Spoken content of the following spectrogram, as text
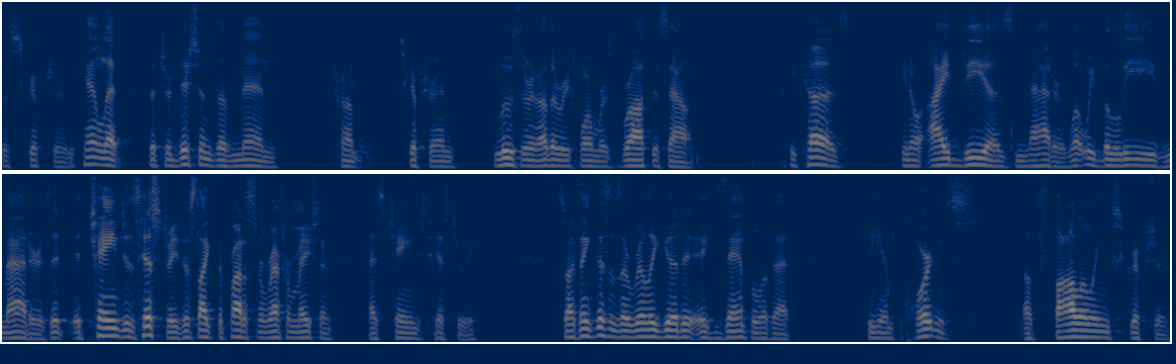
the Scripture. We can't let the traditions of men trump Scripture. And Luther and other reformers brought this out because, you know, ideas matter. What we believe matters. It, it changes history, just like the Protestant Reformation has changed history. So I think this is a really good example of that the importance of following Scripture.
